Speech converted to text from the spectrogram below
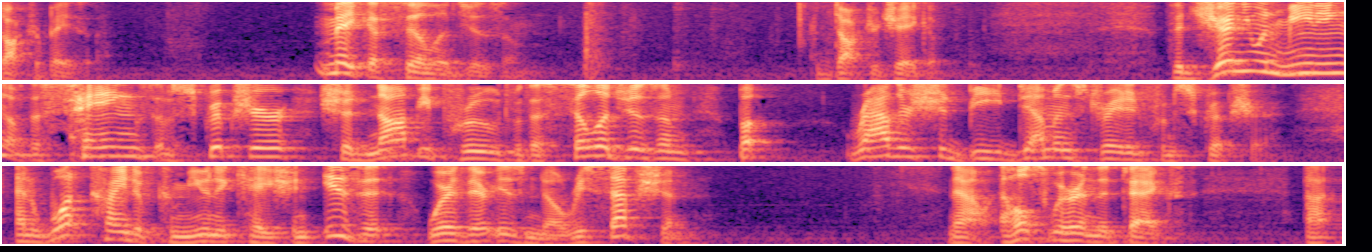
Dr. Beza. Make a syllogism. Dr. Jacob. The genuine meaning of the sayings of Scripture should not be proved with a syllogism, but rather should be demonstrated from Scripture. And what kind of communication is it where there is no reception? Now, elsewhere in the text, uh,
